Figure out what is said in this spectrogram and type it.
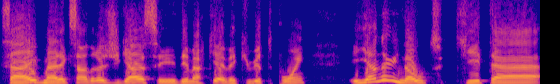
Ça aide, mais Alexandra Giguère s'est démarquée avec 8 points. Et il y en a une autre qui est à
